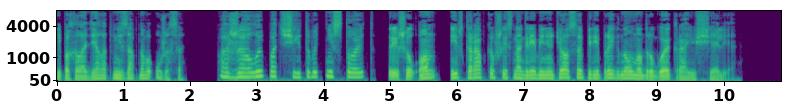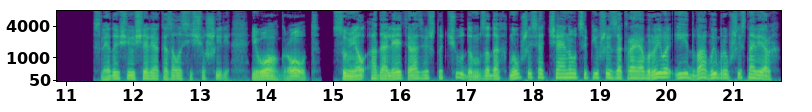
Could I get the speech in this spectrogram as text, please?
и похолодел от внезапного ужаса. «Пожалуй, подсчитывать не стоит», — решил он и, вскарабкавшись на гребень утеса, перепрыгнул на другой край ущелья. Следующее ущелье оказалось еще шире. Его, Гроут, сумел одолеть разве что чудом, задохнувшись, отчаянно уцепившись за край обрыва и едва выбравшись наверх.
